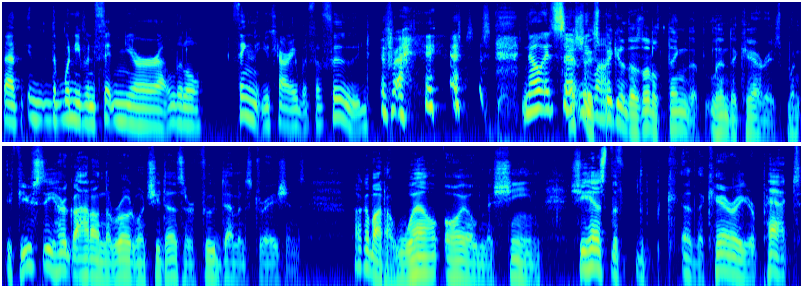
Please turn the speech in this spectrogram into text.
that. That wouldn't even fit in your uh, little thing that you carry with the food. right? no, it certainly Actually, won't. speaking of those little thing that Linda carries, when if you see her go out on the road when she does her food demonstrations, talk about a well-oiled machine. She has the the, uh, the carrier packed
